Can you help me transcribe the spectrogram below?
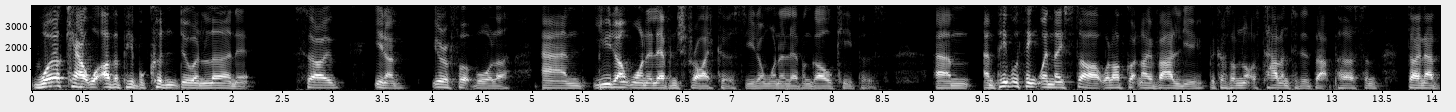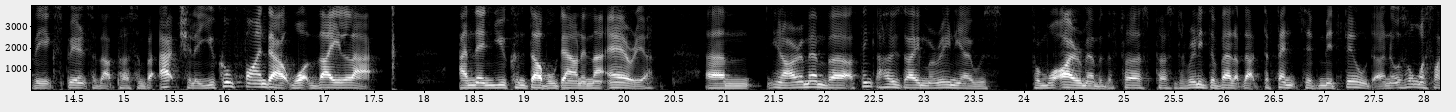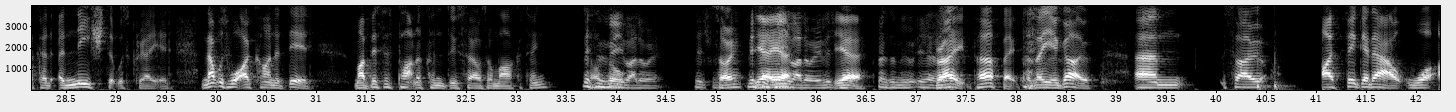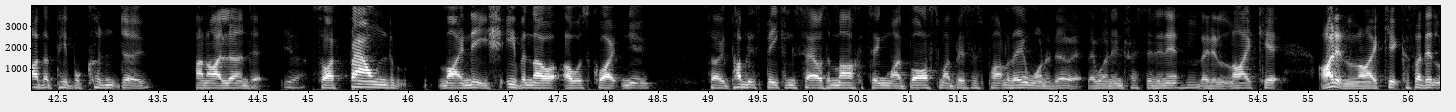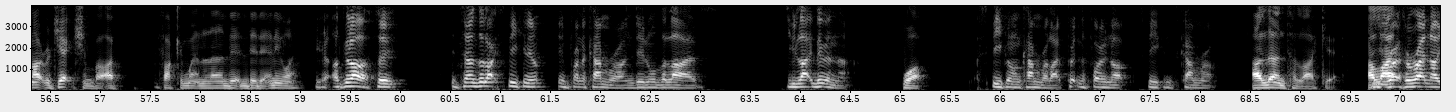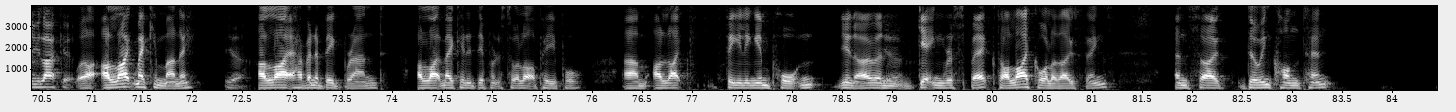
work out what other people couldn't do and learn it. So, you know, you're a footballer and you don't want 11 strikers, you don't want 11 goalkeepers. Um, and people think when they start, well, I've got no value because I'm not as talented as that person, don't have the experience of that person. But actually, you can find out what they lack and then you can double down in that area. Um, you know, I remember, I think Jose Mourinho was, from what I remember, the first person to really develop that defensive midfielder. And it was almost like a, a niche that was created. And that was what I kind of did. My business partner couldn't do sales or marketing. This I is me, by the way. Literally. Sorry? This Yeah, is yeah. me, by the way. Literally. Yeah. Depends on the, yeah. Great, perfect. So there you go. Um, so I figured out what other people couldn't do, and I learned it. Yeah. So I found my niche, even though I was quite new. So public speaking, sales, and marketing. My boss, my business partner, they didn't want to do it. They weren't interested in it. Mm-hmm. They didn't like it. I didn't like it because I didn't like rejection, but I fucking went and learned it and did it anyway. Yeah. I was gonna ask. So, in terms of like speaking in front of camera and doing all the lives, do you like doing that? What? Speaking on camera, like putting the phone up, speaking to camera. I learned to like it. I So you- like. right, right now, you like it. Well, I like making money. yeah. I like having a big brand. I like making a difference to a lot of people. Um, I like feeling important, you know, and Yeah. getting respect. I like all of those things. And so doing content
